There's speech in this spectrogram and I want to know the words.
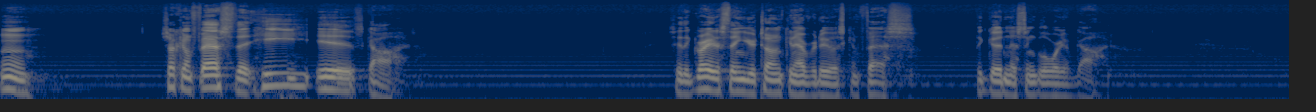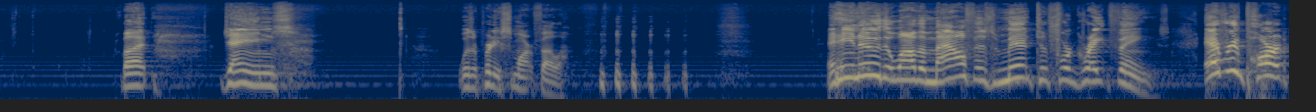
Mm. Shall confess that He is God. See, the greatest thing your tongue can ever do is confess the goodness and glory of God. But James was a pretty smart fella. and he knew that while the mouth is meant to, for great things, every part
